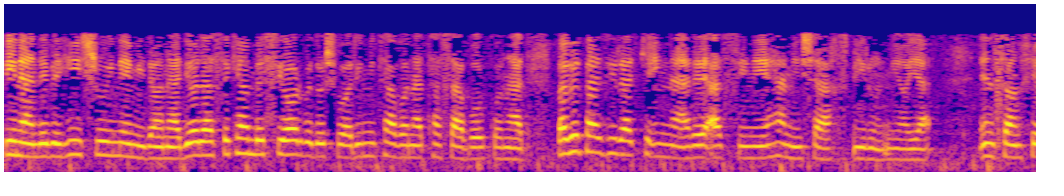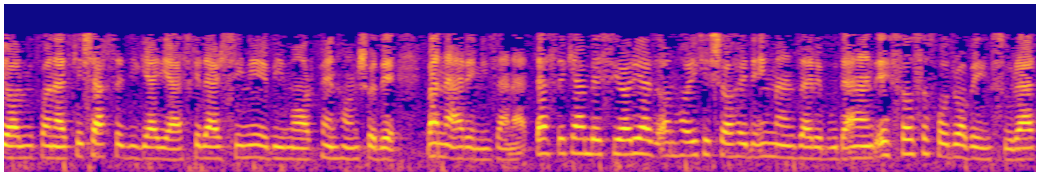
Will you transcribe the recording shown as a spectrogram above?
بیننده به هیچ روی نمی‌داند. یا دست کم بسیار به دشواری می‌تواند تصور کند و بپذیرد که این نره از سینه همین شخص بیرون میآید. انسان خیال می کند که شخص دیگری است که در سینه بیمار پنهان شده و نعره می‌زند. دست کم بسیاری از آنهایی که شاهد این منظره بودند احساس خود را به این صورت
